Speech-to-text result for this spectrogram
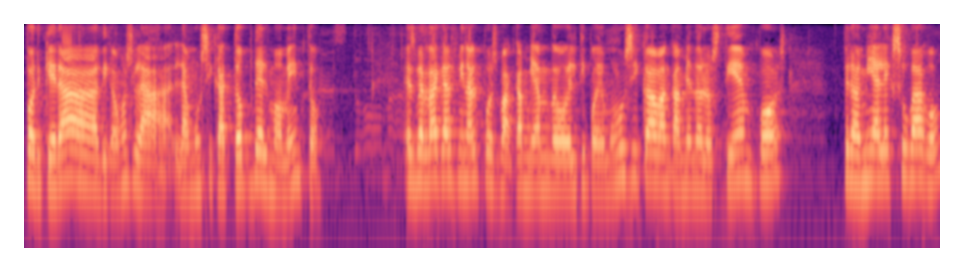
porque era, digamos, la música top del momento. Es verdad que al final pues va cambiando el tipo de música, van cambiando los tiempos, pero a mí Alex Ubago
